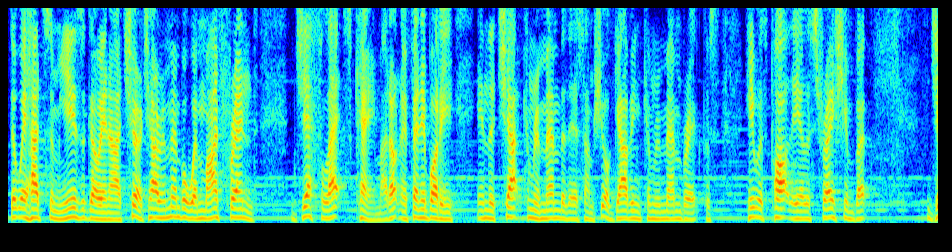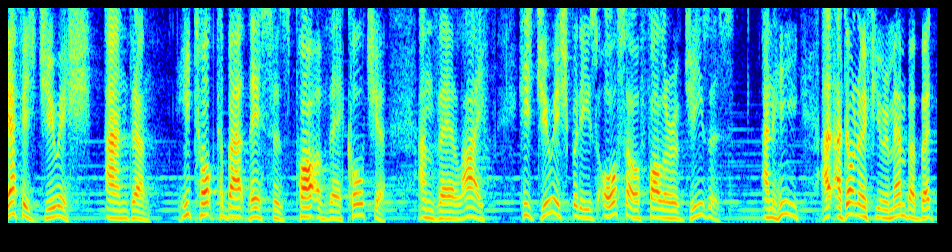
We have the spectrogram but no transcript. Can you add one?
that we had some years ago in our church. I remember when my friend Jeff Letts came. I don't know if anybody in the chat can remember this. I'm sure Gavin can remember it because he was part of the illustration. But Jeff is Jewish, and um, he talked about this as part of their culture and their life. He's Jewish, but he's also a follower of Jesus. And he, I, I don't know if you remember, but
